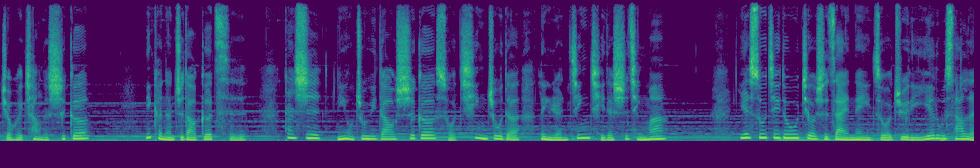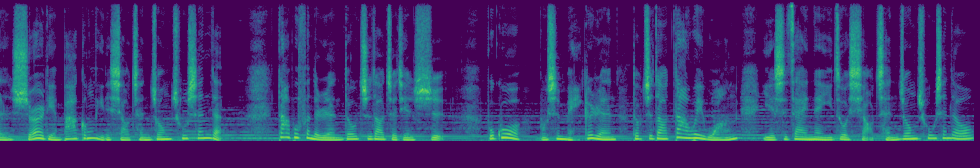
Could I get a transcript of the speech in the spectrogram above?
就会唱的诗歌。你可能知道歌词，但是你有注意到诗歌所庆祝的令人惊奇的事情吗？耶稣基督就是在那一座距离耶路撒冷十二点八公里的小城中出生的。大部分的人都知道这件事，不过不是每个人都知道大卫王也是在那一座小城中出生的哦。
